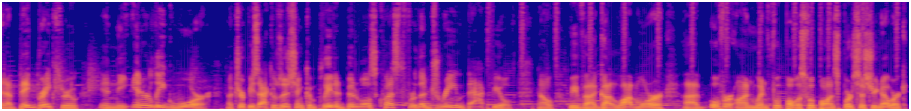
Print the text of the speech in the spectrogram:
and a big breakthrough in the interleague war now, Trippi's acquisition completed Bidwell's quest for the dream backfield. Now, we've uh, got a lot more uh, over on When Football Was Football on Sports History Network,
